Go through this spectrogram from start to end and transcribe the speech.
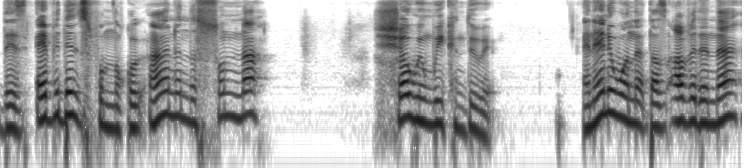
there's evidence from the Quran and the Sunnah showing we can do it. And anyone that does other than that,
